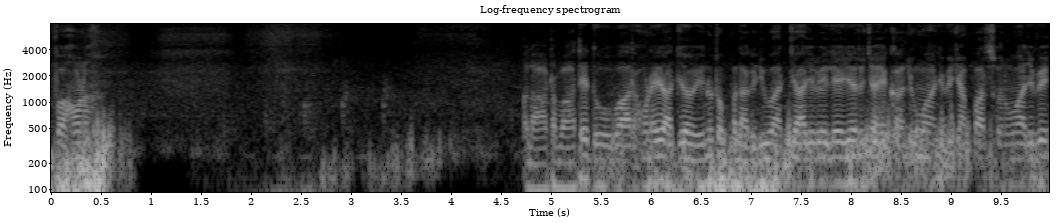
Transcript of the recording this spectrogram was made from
ਵਾਹੁਣ। ਪਲਾਟ ਵਾਹ ਤੇ ਦੋ ਵਾਰ ਹੁਣ ਇਹ ਅੱਜ ਇਹਨੂੰ ਧੁੱਪ ਲੱਗ ਜੂ, ਅੱਜ ਆ ਜਾਵੇ ਲੇਜਰ ਚਾਹੇ ਕੱਲ ਨੂੰ ਆ ਜਾਵੇ ਜਾਂ ਪਰਸੋਂ ਨੂੰ ਆ ਜਾਵੇ।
